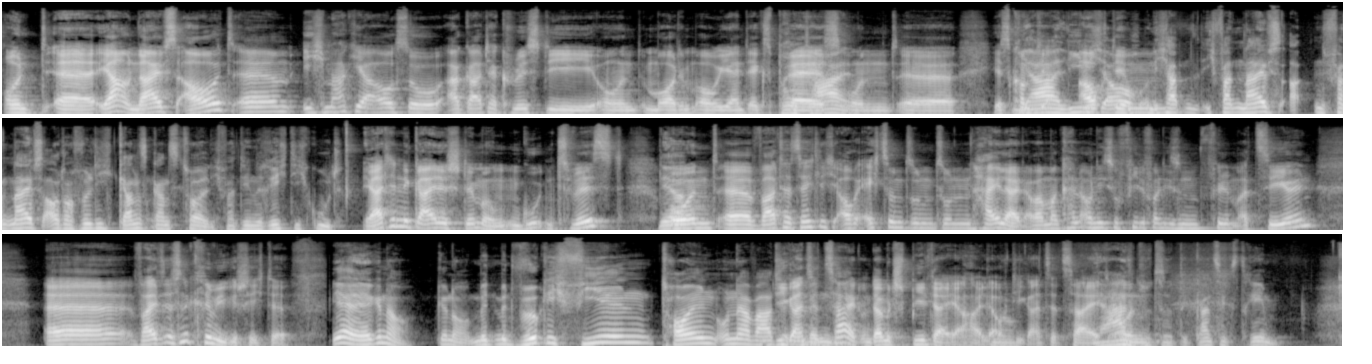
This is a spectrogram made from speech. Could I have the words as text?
und äh, ja, und Knives Out, ähm, ich mag ja auch so Agatha Christie und Mord im Orient Express Total. und äh, jetzt kommt ja, ja, liebe auch ich auch. Und ich, hab, ich, fand Knives, ich fand Knives Out auch wirklich ganz, ganz toll. Ich fand den richtig gut. er hatte eine geile Stimmung, einen guten Twist Ja. und äh, war tatsächlich auch echt so, so, so ein Highlight. Aber man kann auch nicht so viel von diesem Film erzählen, äh, weil es ist eine Krimi-Geschichte. Ja, ja, genau. genau. Mit, mit wirklich vielen tollen, unerwarteten Die ganze Wendungen. Zeit. Und damit spielt er ja halt auch die ganze Zeit. Ja, und so, ganz extrem.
